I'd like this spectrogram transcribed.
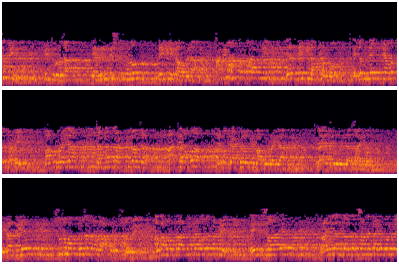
সীমিত রোজা, এর নির্দিষ্ট কোনো নেকি লেখা হবে না। আমি আমি এর নেকি দান করব। এই জন্য কেমতের মাঠে বাবুর রাইয়া জান্নাতের আটটি দরজা, আটটি আবহাওয়া, এর মধ্যে একটা হলো বাবুর রাইয়া রায়াতুল্লাহ সাইবন। এখান দিয়ে শুধুমাত্র রোজাদাররা প্রবেশ করবে। আল্লাহ আমি কেমতের মাঠে এই সামনে দাঁড়িয়ে বলবে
